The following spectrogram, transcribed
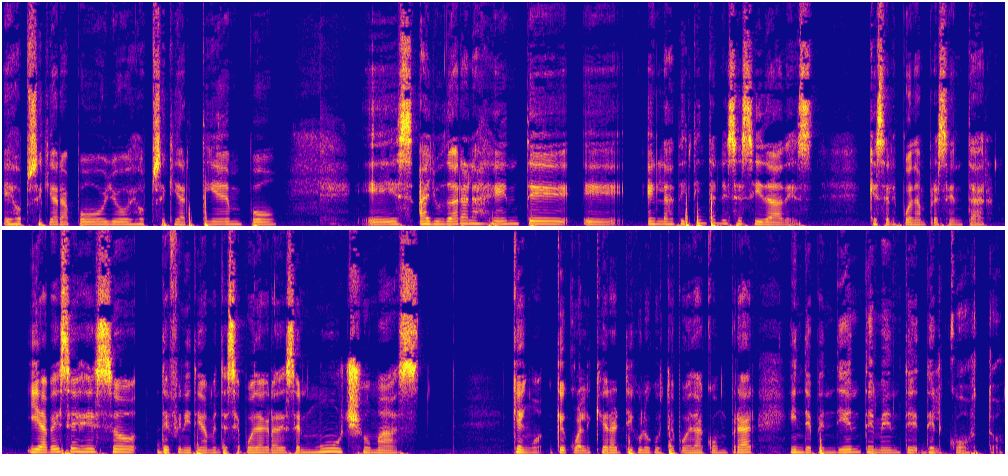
es obsequiar apoyo, es obsequiar tiempo, es ayudar a la gente eh, en las distintas necesidades que se les puedan presentar. Y a veces eso definitivamente se puede agradecer mucho más que, que cualquier artículo que usted pueda comprar independientemente del costo.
